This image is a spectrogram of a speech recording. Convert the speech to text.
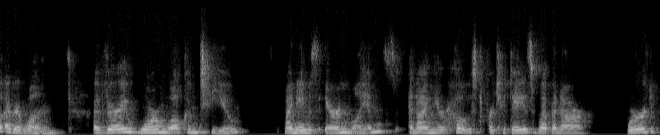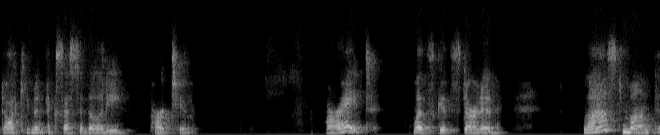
everyone. A very warm welcome to you. My name is Erin Williams, and I'm your host for today's webinar, Word Document Accessibility Part 2. All right, let's get started. Last month,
